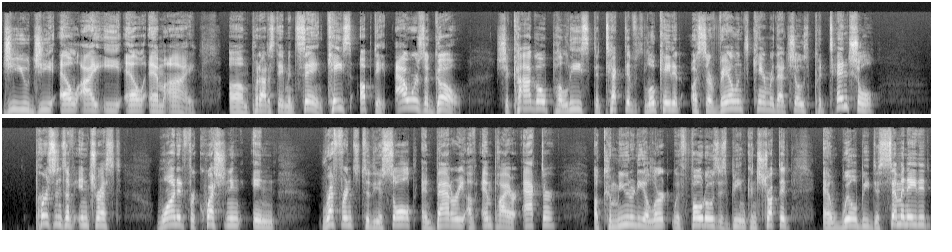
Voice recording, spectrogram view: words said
G U G L I E L M I, um, put out a statement saying, case update. Hours ago, Chicago police detectives located a surveillance camera that shows potential persons of interest wanted for questioning in reference to the assault and battery of Empire actor. A community alert with photos is being constructed and will be disseminated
